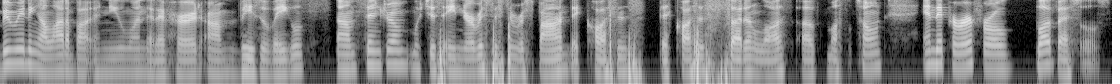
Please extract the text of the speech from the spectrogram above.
been reading a lot about a new one that I've heard, um, vasovagal um, syndrome, which is a nervous system response that causes that causes sudden loss of muscle tone and the peripheral blood vessels.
